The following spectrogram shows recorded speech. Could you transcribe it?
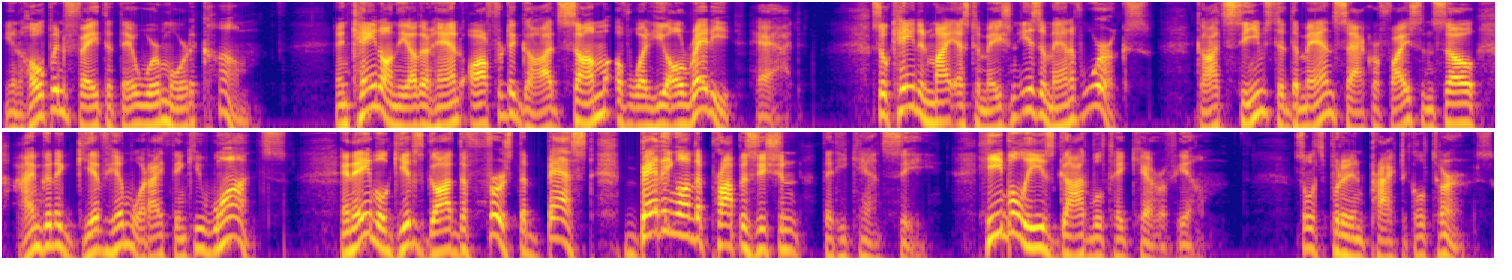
in hope and faith that there were more to come. And Cain, on the other hand, offered to God some of what he already had. So Cain, in my estimation, is a man of works. God seems to demand sacrifice, and so I'm going to give him what I think he wants. And Abel gives God the first, the best, betting on the proposition that he can't see. He believes God will take care of him. So let's put it in practical terms.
